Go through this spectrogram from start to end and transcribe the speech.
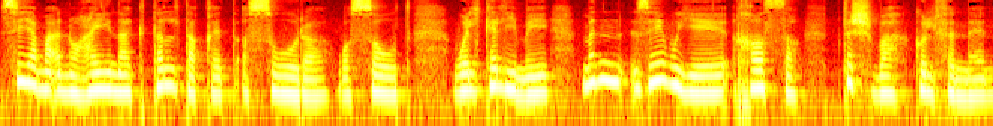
سيما انه عينك تلتقط الصورة والصوت والكلمة من زاوية خاصة تشبه كل فنان.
